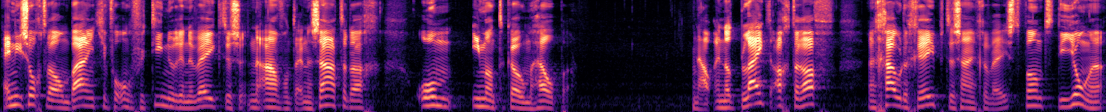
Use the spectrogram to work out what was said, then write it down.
En die zocht wel een baantje voor ongeveer 10 uur in de week, tussen een avond en een zaterdag, om iemand te komen helpen. Nou, en dat blijkt achteraf een gouden greep te zijn geweest. Want die jongen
